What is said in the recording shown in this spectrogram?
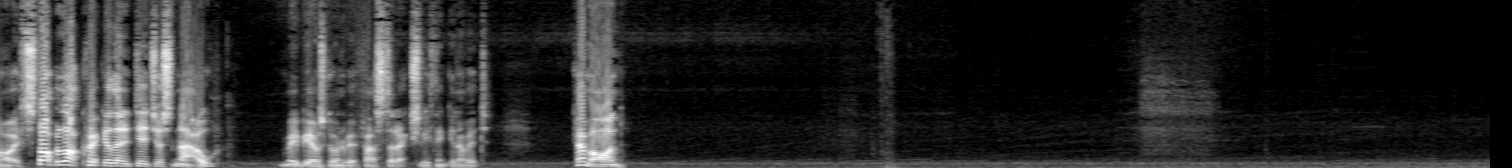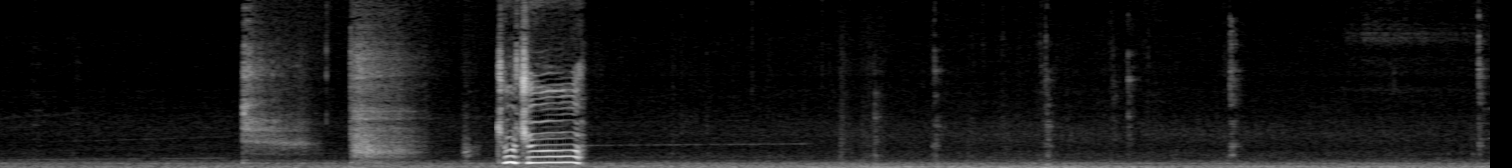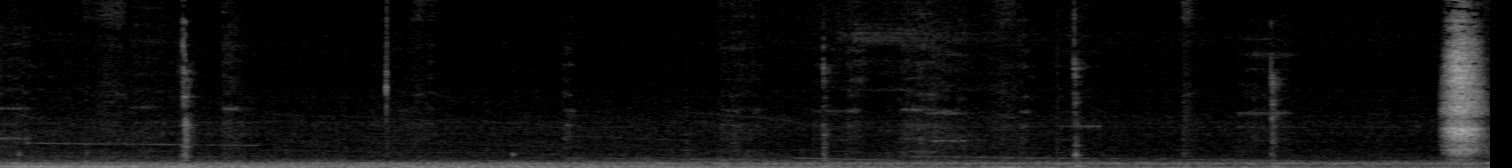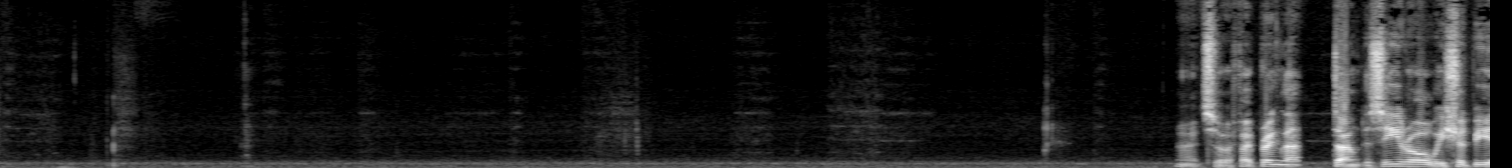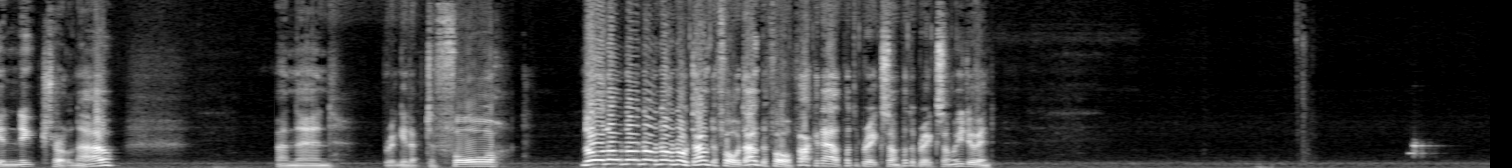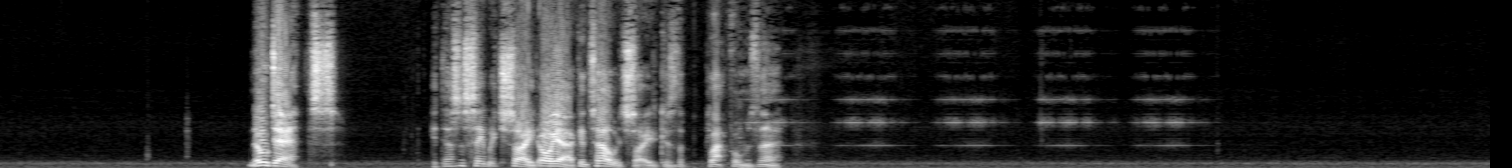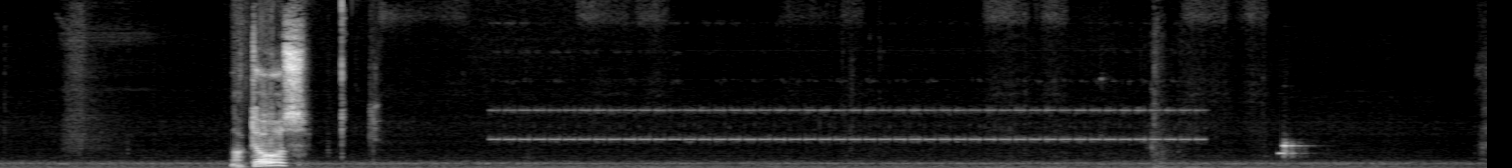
Oh, it stopped a lot quicker than it did just now. Maybe I was going a bit faster actually thinking of it. Come on. Choo-choo! Right, so if I bring that down to zero, we should be in neutral now. And then bring it up to four. No, no, no, no, no, no, down to four, down to four. Fucking hell, put the brakes on, put the brakes on. What are you doing? No deaths. It doesn't say which side. Oh yeah, I can tell which side because the platform is there. Lock doors.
